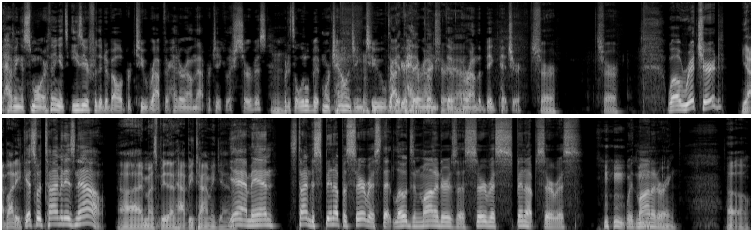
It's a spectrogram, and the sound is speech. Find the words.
having a smaller thing, it's easier for the developer to wrap their head around that particular service, Mm. but it's a little bit more challenging to, To wrap your head around picture, the, yeah. around the big picture. Sure. Sure. Well, Richard, Yeah, buddy. guess what time it is now? Uh, it must be that happy time again. Yeah, man. It's time to spin up a service that loads and monitors a service spin up service with monitoring. Uh oh.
